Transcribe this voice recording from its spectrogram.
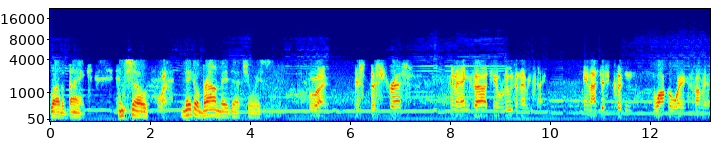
rob a bank. And so Right. Naco Brown made that choice. Right. It's the stress and the anxiety of losing everything. And I just couldn't walk away from it.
